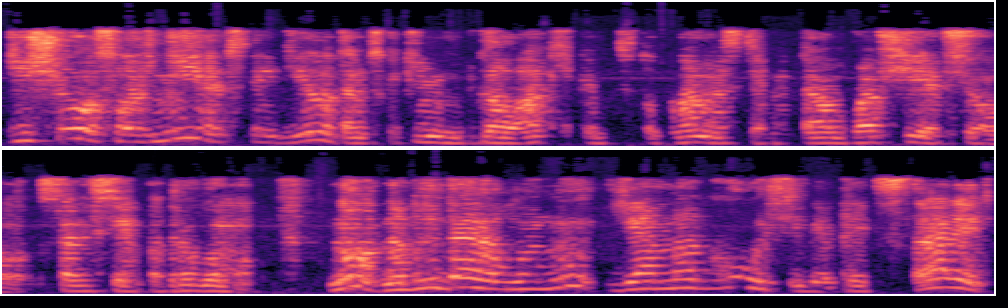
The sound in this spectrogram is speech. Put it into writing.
Еще сложнее обстоит дело там с какими-нибудь галактиками, с туманностями, там вообще все совсем по-другому. Но, наблюдая Луну, я могу себе представить,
